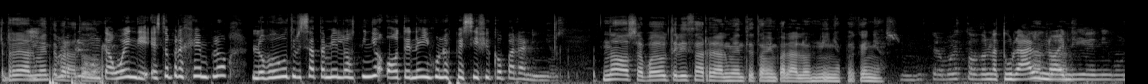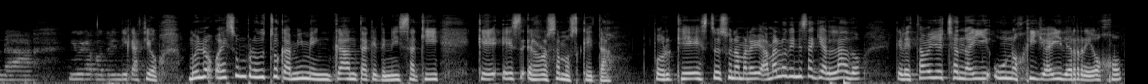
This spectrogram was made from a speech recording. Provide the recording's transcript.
Realmente para pregunta, Wendy, ¿esto por ejemplo lo pueden utilizar también los niños o tenéis uno específico para niños? No, se puede utilizar realmente también para los niños pequeños. Tenemos todo natural, no hay ninguna ninguna contraindicación. Bueno, es un producto que a mí me encanta que tenéis aquí, que es el rosa mosqueta porque esto es una maravilla. Además lo tienes aquí al lado, que le estaba yo echando ahí un ojillo ahí de reojo.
